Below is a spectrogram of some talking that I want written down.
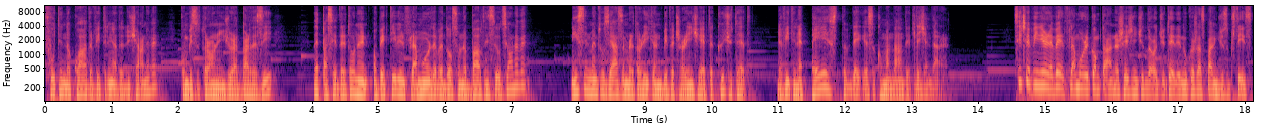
Fusnin në kuadër vitrinat e dyqaneve, ku mbizotëronin ngjyrat bardhë e zi, dhe pasi e drejtonin objektivin te flamujt e vendosur në ballë të institucioneve, nisnin me entuziazëm retorikën mbi veçorinë që jepte ky qytet në vitin e 5 të vdekjes së komandantit legjendar. Siç e vini re vetë, flamuri kombëtar në sheshin qendror të qytetit nuk është aspak gjysmështizë,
